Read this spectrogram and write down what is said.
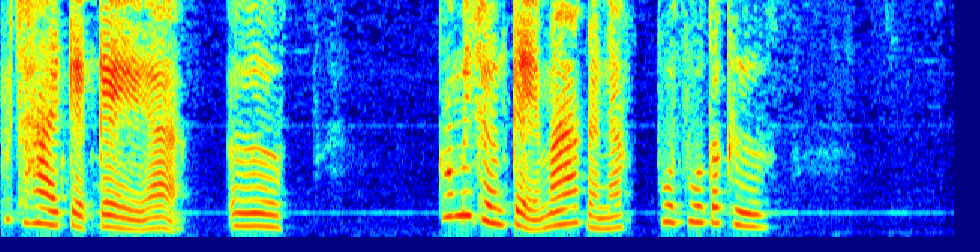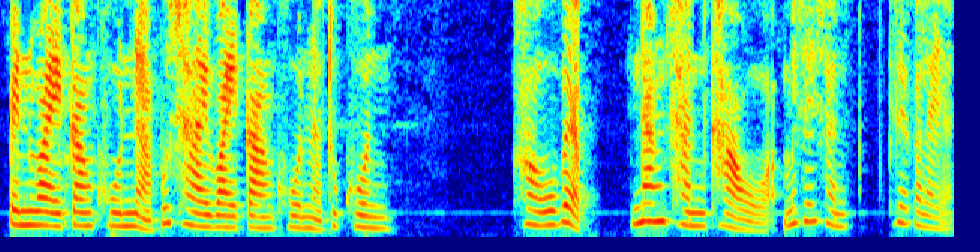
ผู้ชายแก่ๆอะ เออ ก็ไม่เชิงแก่มากนะนะพูดพูดก็คือ เป็นวัยกลางคนน่ะ ผู้ชายวัยกลางคนน่ะ ทุกคน เขาแบบนั่งชันเข่าอะ ไม่ใช่ชันเรียกอะไรอะ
